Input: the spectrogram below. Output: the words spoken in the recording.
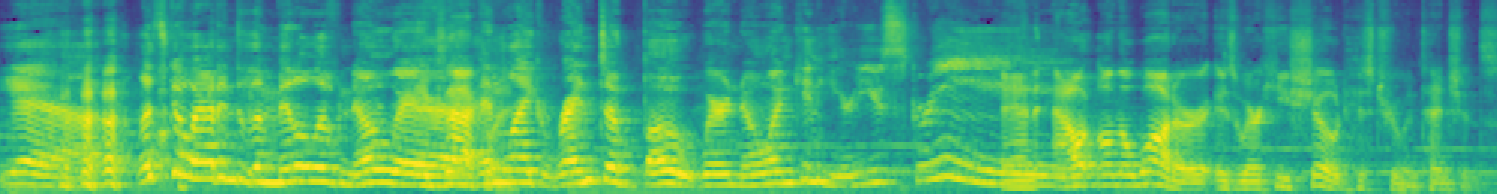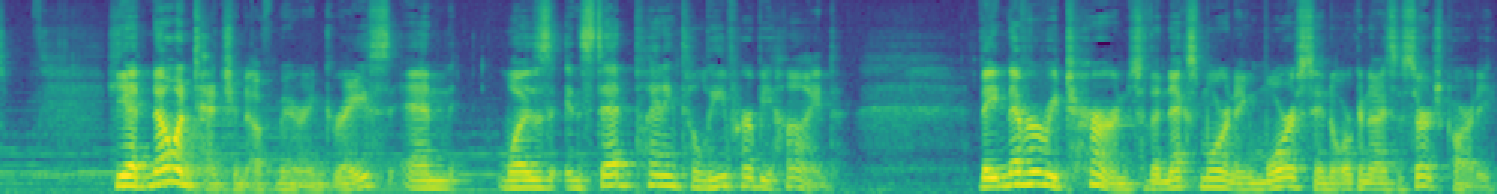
Yeah, let's go out into the middle of nowhere Exactly. and like rent a boat where no one can hear you scream. And out on the water is where he showed his true intentions. He had no intention of marrying Grace and was instead planning to leave her behind. They never returned, so the next morning, Morrison organized a search party.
